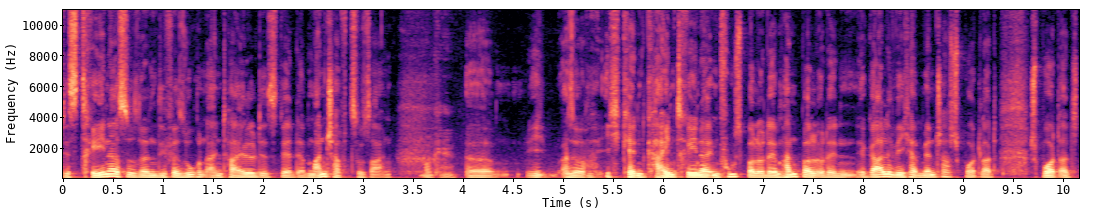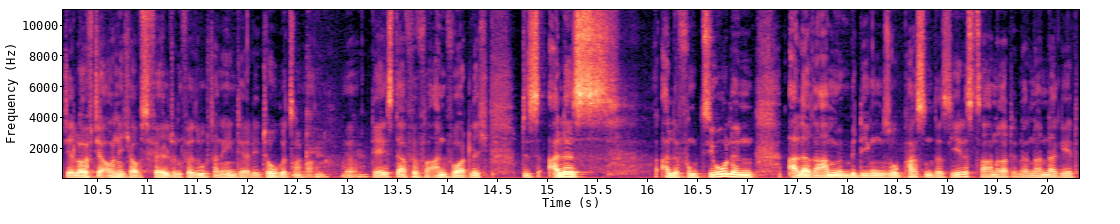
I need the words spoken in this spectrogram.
des Trainers, sondern sie versuchen ein Teil des, der, der Mannschaft zu sein. Okay. Also ich kenne keinen Trainer im Fußball oder im Handball oder in, egal welcher Mannschaftssportart, Sportart, der läuft ja auch nicht aufs Feld und versucht dann hinterher die Tore zu machen. Okay. Ja, der ist dafür verantwortlich, dass alles alle Funktionen, alle Rahmenbedingungen so passen, dass jedes Zahnrad ineinander geht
